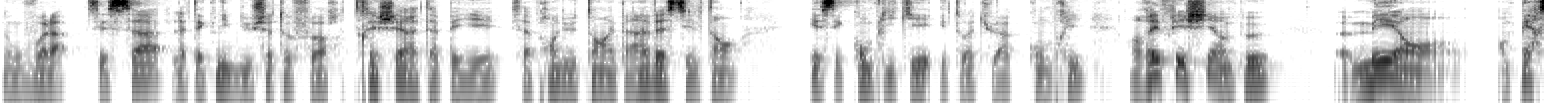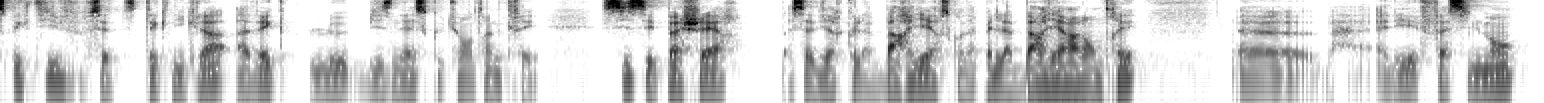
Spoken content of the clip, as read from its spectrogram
Donc voilà, c'est ça la technique du château fort, très cher est à payer, ça prend du temps et t'as investi le temps et c'est compliqué et toi tu as compris. En réfléchis un peu, euh, mets en, en perspective cette technique-là avec le business que tu es en train de créer. Si c'est pas cher, bah, ça veut dire que la barrière, ce qu'on appelle la barrière à l'entrée, euh, bah, elle est facilement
